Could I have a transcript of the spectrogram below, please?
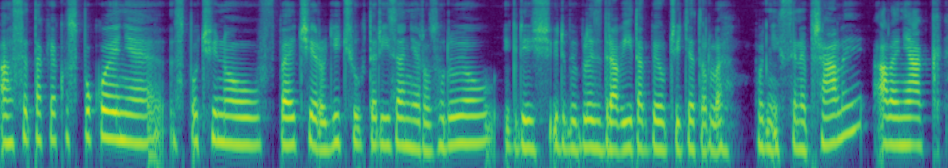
a se tak jako spokojeně spočinou v péči rodičů, kteří za ně rozhodují, i když kdyby byli zdraví, tak by určitě tohle od nich si nepřáli, ale nějak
